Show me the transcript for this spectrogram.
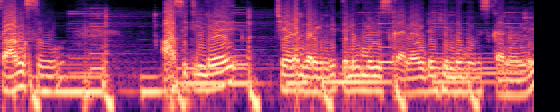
సాంగ్స్ ఆ సిటీలో చేయడం జరిగింది. తెలుగు మూవీస్ కానివ్వండి హిందీ మూవీస్ కానివ్వండి.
